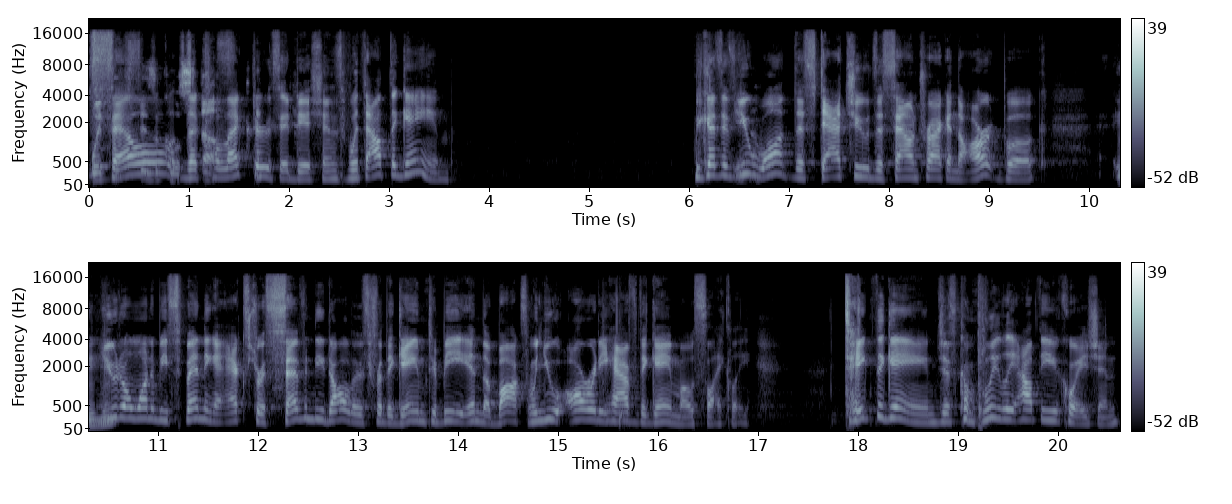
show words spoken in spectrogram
with the sell physical the stuff. collector's editions without the game. Because if you want the statue, the soundtrack, and the art book, Mm-hmm. You don't want to be spending an extra seventy dollars for the game to be in the box when you already have the game, most likely. Take the game just completely out the equation.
